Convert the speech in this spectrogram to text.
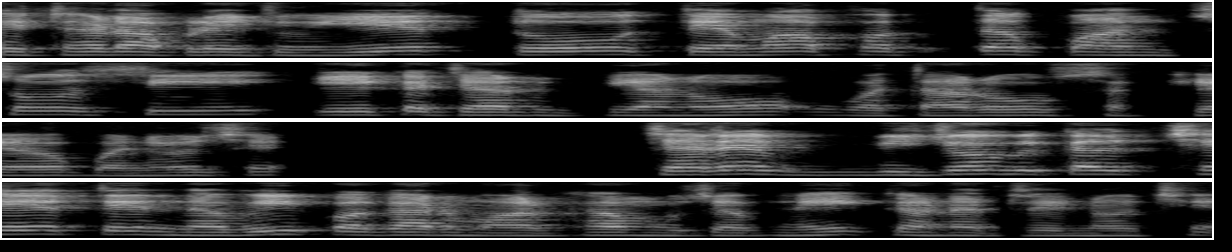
હેઠળ આપણે જોઈએ તો તેમાં ફક્ત પાંચસો થી એક હજાર રૂપિયાનો વધારો શક્ય બન્યો છે. જ્યારે બીજો વિકલ્પ છે તે નવી પગાર માળખા મુજબની ગણતરીનો છે.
